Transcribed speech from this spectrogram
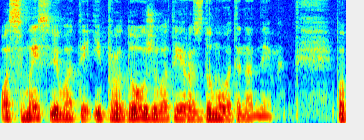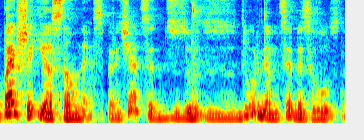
осмислювати і продовжувати, і роздумувати над ними. По-перше, і основне, сперечатися з, з дурним це безглуздо.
